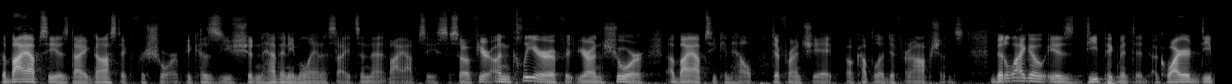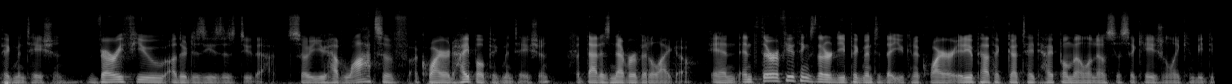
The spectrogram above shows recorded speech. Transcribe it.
The biopsy is diagnostic for sure because you shouldn't have any melanocytes in that biopsy. So if you're unclear, if you're unsure, a biopsy can help differentiate a couple of different options. Vitiligo is depigmented, acquired depigmentation. Very few other diseases do that. So you have lots of acquired hypopigmentation, but that is never vitiligo. And, and there are a few things that are depigmented that you can acquire. Idiopathic guttate hypomelanosis occasionally can be de-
